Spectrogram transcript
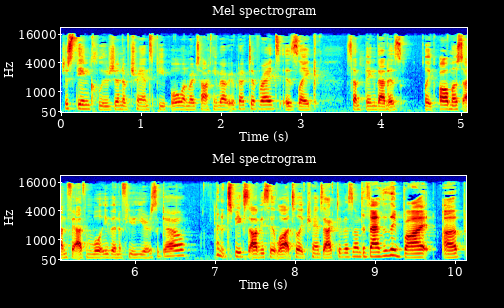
just the inclusion of trans people when we're talking about reproductive rights is like something that is like almost unfathomable even a few years ago. And it speaks obviously a lot to like trans activism. The fact that they brought up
